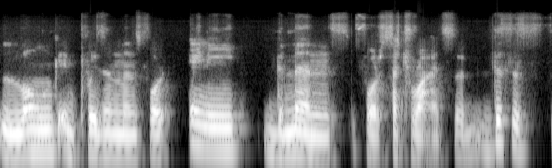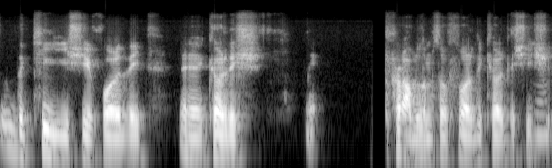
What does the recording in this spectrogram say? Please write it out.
long imprisonments for any demands for such rights. So this is the key issue for the uh, Kurdish problems or for the Kurdish issue.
